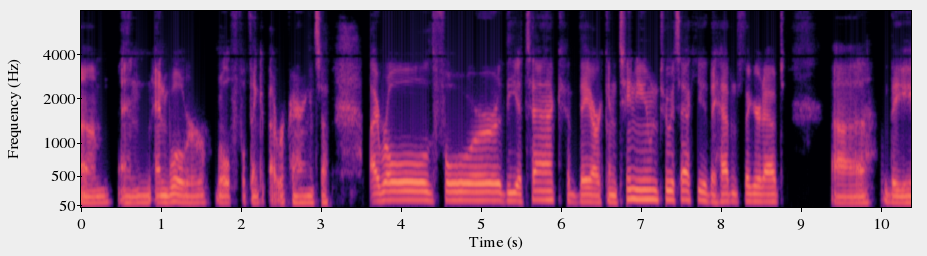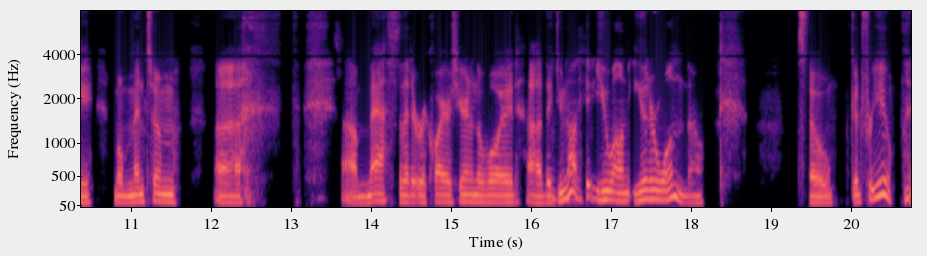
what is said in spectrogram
Um, and and we'll we'll we'll think about repairing and stuff. I rolled for the attack. They are continuing to attack you. They haven't figured out uh, the momentum uh, uh, math that it requires here in the void. Uh, they do not hit you on either one though. So good for you.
